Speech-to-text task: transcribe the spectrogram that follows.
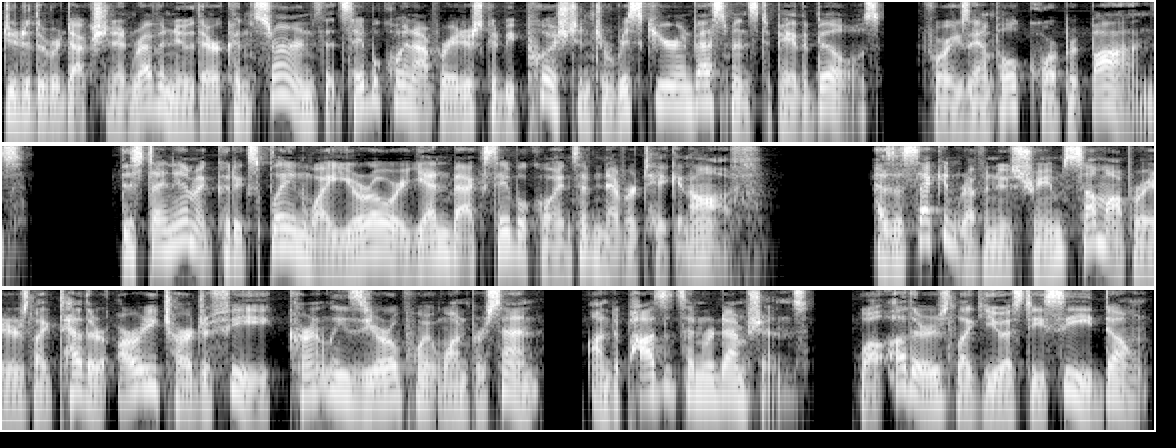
Due to the reduction in revenue, there are concerns that stablecoin operators could be pushed into riskier investments to pay the bills, for example, corporate bonds. This dynamic could explain why euro or yen backed stablecoins have never taken off. As a second revenue stream, some operators like Tether already charge a fee, currently 0.1%, on deposits and redemptions, while others like USDC don't.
